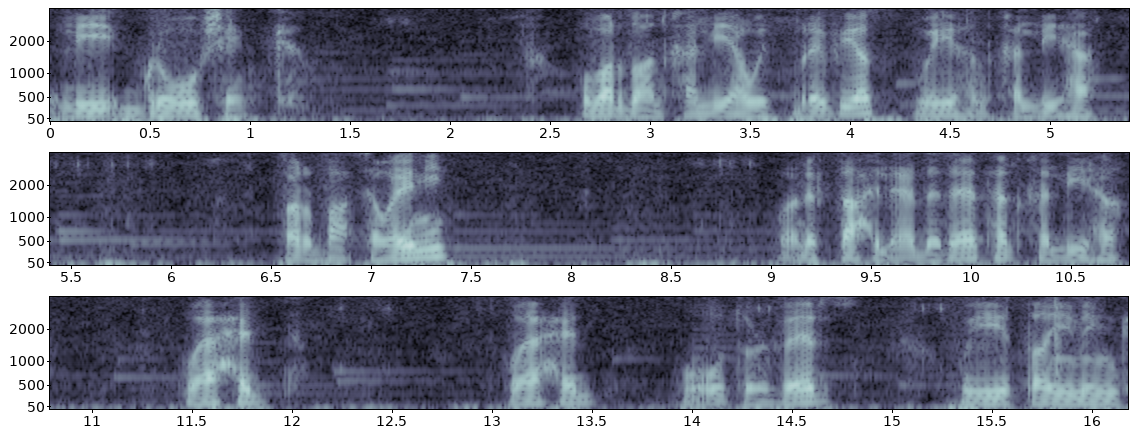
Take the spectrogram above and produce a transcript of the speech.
ل grow shrink وبرضه هنخليها with previous وهنخليها أربع ثواني. وهنفتح الإعدادات هنخليها واحد واحد و auto reverse. و timing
